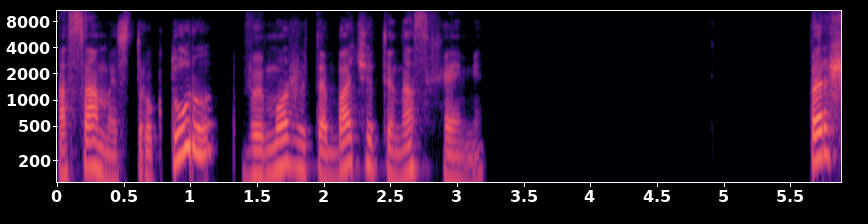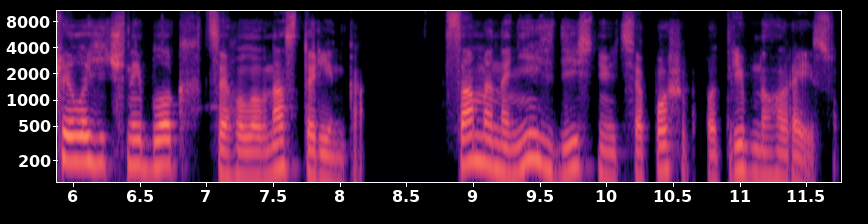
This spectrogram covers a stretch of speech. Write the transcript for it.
А саме структуру ви можете бачити на схемі. Перший логічний блок це головна сторінка. Саме на ній здійснюється пошук потрібного рейсу.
